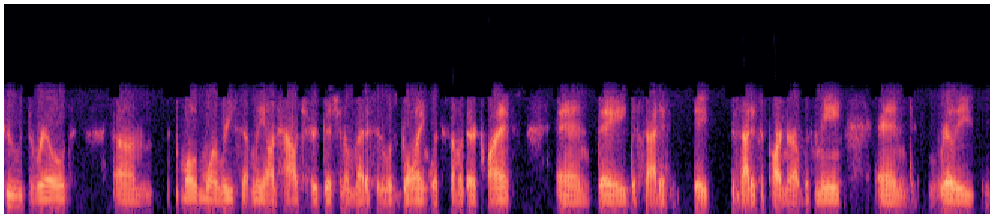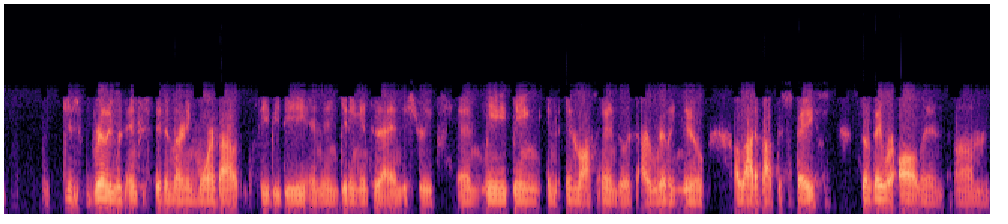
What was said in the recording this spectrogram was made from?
too thrilled um, more, more recently on how traditional medicine was going with some of their clients, and they decided they decided to partner up with me and really just really was interested in learning more about CBD and then getting into that industry. And me being in, in Los Angeles, I really knew a lot about the space. So they were all in. Um,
